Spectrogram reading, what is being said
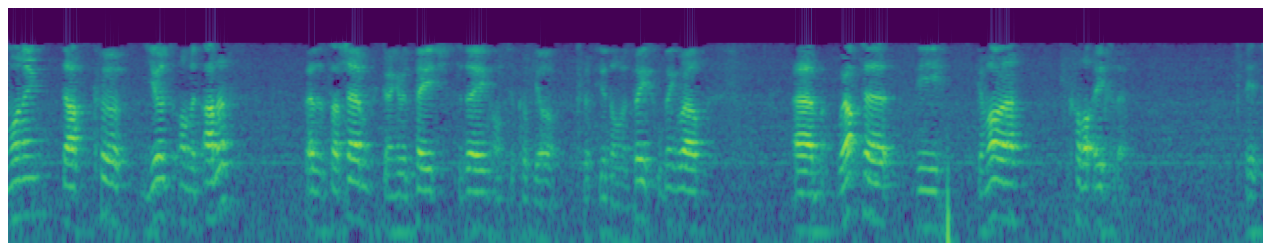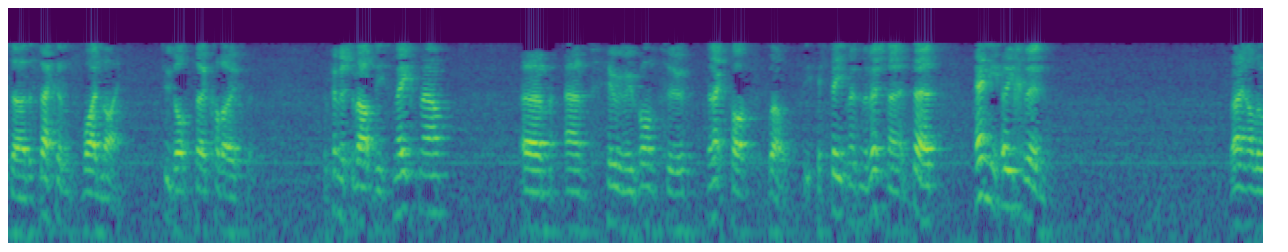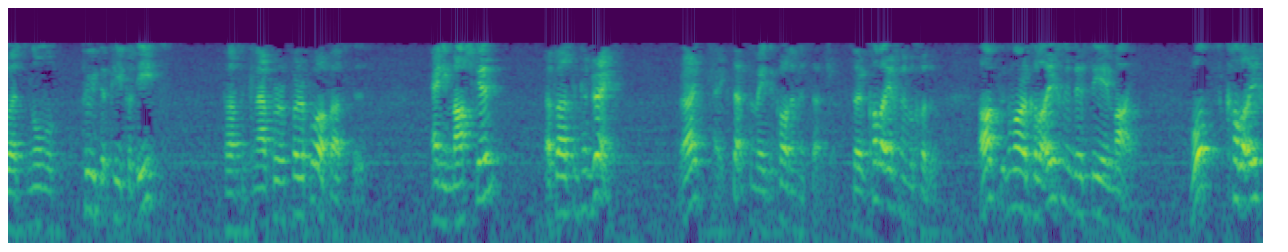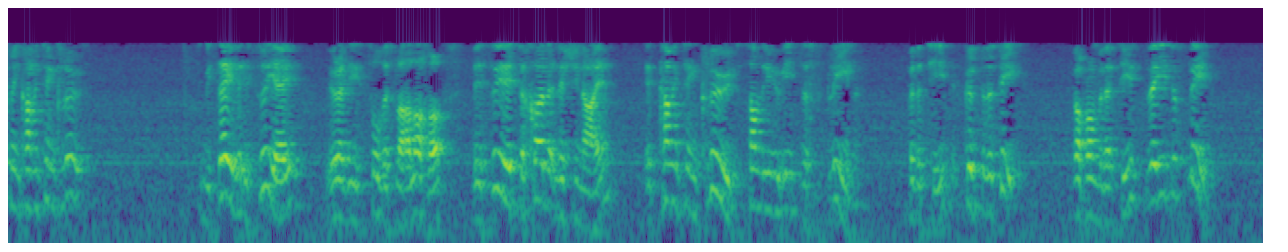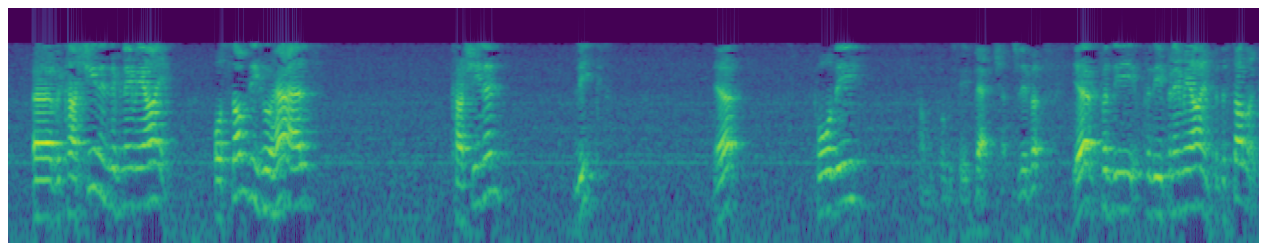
Morning. Daf Kuf Yud Omid Aleph. B'ezras Hashem, going over the page today onto Kuf Yud Omid Base, all being well. Um, we're up to the Gemara Kala Eichler. It's uh, the second wide line. Two dots there, Kala Eichler. We finished about the snakes now. Um, and here we move on to the next part. Well, the, a statement in the Mishnah, it says, any Eichlin Right? In other words, normal food that people eat, a person can have for, for refuah purposes. Any mashkin, a person can drink. Right? Except for made kolim, etc. So, kol eichnin v'chudu. Ask the Gemara, kol eichnin de mai. What's kol eichnin coming to include? So we say that isuye, we already saw this lahalacha, the isuye techol lishinayim, it's coming to include somebody who eats a spleen for the teeth, it's good for the teeth got problem with their teeth, they eat spleen. Uh, the kashinin me'ayin. Or somebody who has kashinin, leaks, yeah, for the, I would probably say vetch actually, but yeah, for the, for the bnei for the stomach.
